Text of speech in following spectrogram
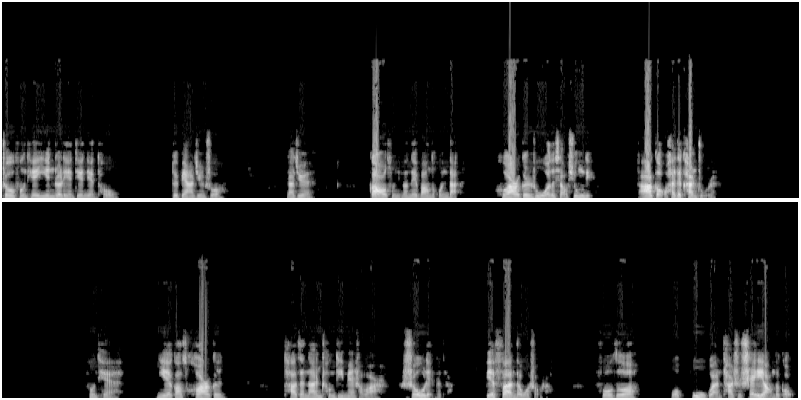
周凤天阴着脸点点头，对卞亚军说：“亚军，告诉你的那帮子混蛋，何二根是我的小兄弟，打狗还得看主人。”凤天，你也告诉赫尔根，他在南城地面上玩，收敛着点，别犯在我手上，否则我不管他是谁养的狗。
